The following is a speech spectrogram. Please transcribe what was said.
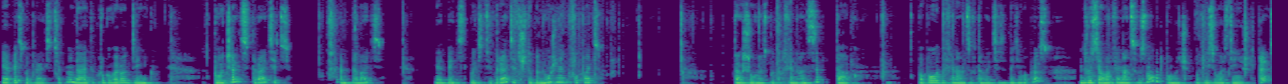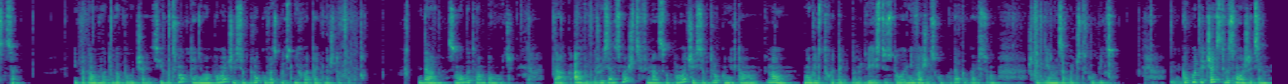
и опять потратите. Ну да, это круговорот денег. Получать, тратить, отдавать. И опять будете тратить, что-то нужное покупать. Также у вас будут финансы. Так, по поводу финансов давайте зададим вопрос. Друзья, вам финансово смогут помочь? Вот если у вас денежки тратятся, и потом вот вы получаете, и вот смогут они вам помочь, если вдруг у вас будет не хватать на что-то? Да, смогут вам помочь. Так, а вы друзьям сможете финансово помочь, если вдруг у них там, ну, не будет хватать там 200, 100, неважно сколько, да, какая сумма, что-то им захочется купить. Какую-то часть вы сможете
